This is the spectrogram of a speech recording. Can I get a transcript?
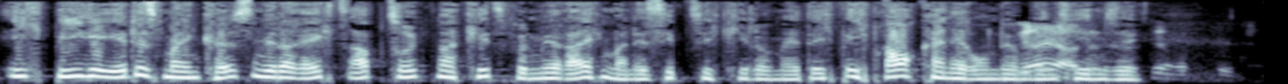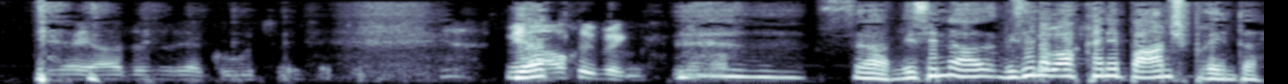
Ich biege jedes Mal in Kössen wieder rechts ab, zurück nach Kitzbühel. Mir reichen meine 70 Kilometer. Ich, ich brauche keine Runde um ja, den ja, das Chiemsee. ist ja. Ja, ja, das ist ja gut. Ist ja ja. auch übrigens. So, wir sind, wir sind aber auch keine Bahnsprinter.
